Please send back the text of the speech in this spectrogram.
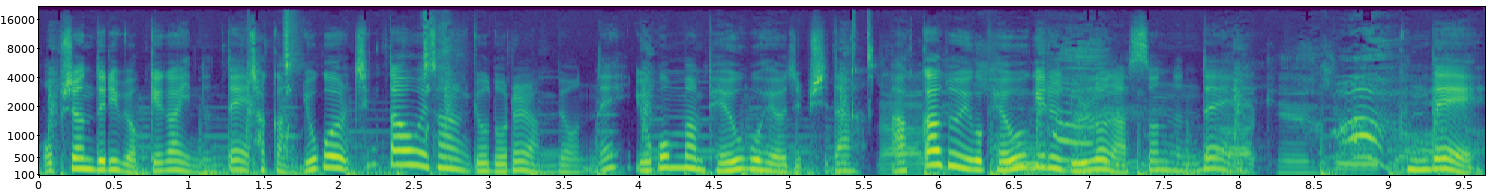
옵션들이 몇 개가 있는데 잠깐 요거 칭따오에서랑 요 노래를 안 배웠네. 요것만 배우고 헤어집시다. 아까도 이거 배우기를 눌러놨었는데 근데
